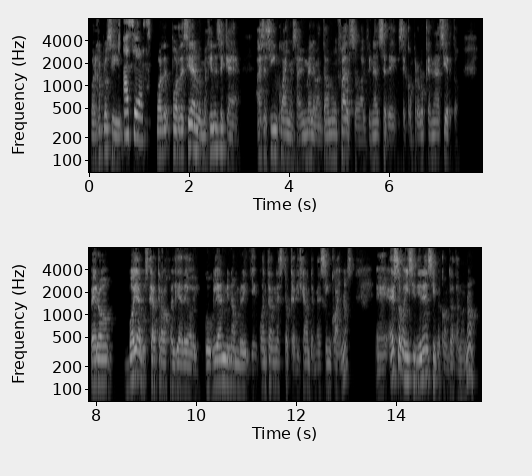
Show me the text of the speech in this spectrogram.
por ejemplo, si... Así es. Por, por decir algo, imagínense que hace cinco años a mí me levantaron un falso, al final se, se comprobó que no era cierto, pero voy a buscar trabajo el día de hoy, googlean mi nombre y encuentran esto que dijeron de hace cinco años, eh, eso va a incidir en si me contratan o no.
